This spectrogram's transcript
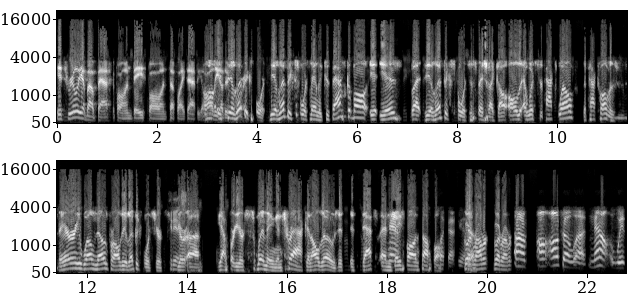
It's really about basketball and baseball and stuff like that. All Well, the it's other the sports. Olympic sport. The Olympic sports mainly because basketball it is, but the Olympic sports, especially like all, all which the Pac-12, the Pac-12 is very well known for all the Olympic sports. Your It is. your uh yeah for your swimming and track and all those. It's it's that's and Yeah. baseball and softball. Like that, yeah. go ahead Yeah. robert go ahead robert Um, also, uh, now with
